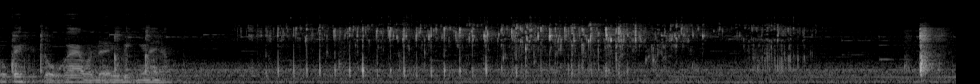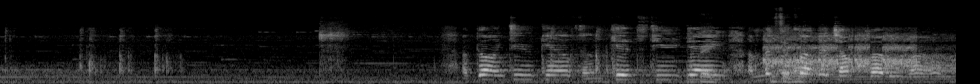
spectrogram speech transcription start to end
ok, đổ ga vào đây bình cái này nào. Going to kill some kids today. Okay. I'm chump. I'm going to find Johnny.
